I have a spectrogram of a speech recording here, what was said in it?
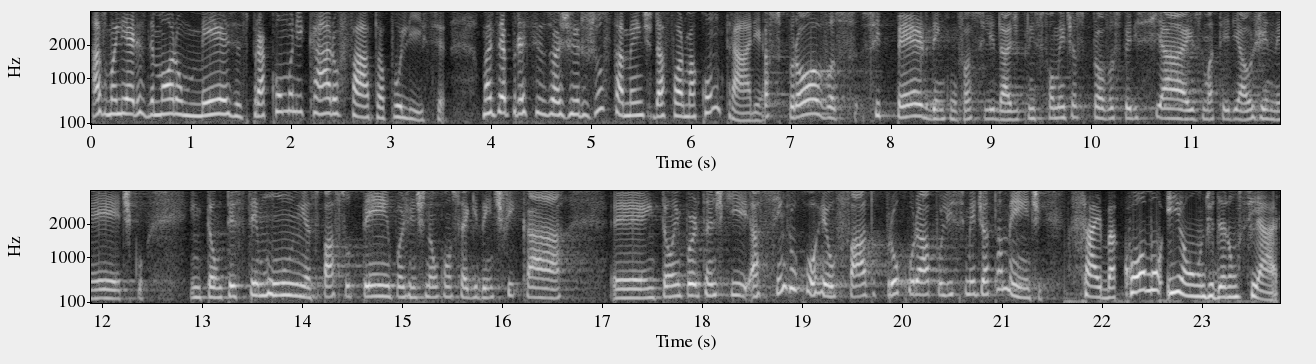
as mulheres demoram meses para comunicar o fato à polícia. Mas é preciso agir justamente da forma contrária. As provas se perdem com facilidade, principalmente as provas periciais, material genético. Então, testemunhas, passa o tempo, a gente não consegue identificar. É, então é importante que, assim que ocorrer o fato, procurar a polícia imediatamente. Saiba como e onde denunciar.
